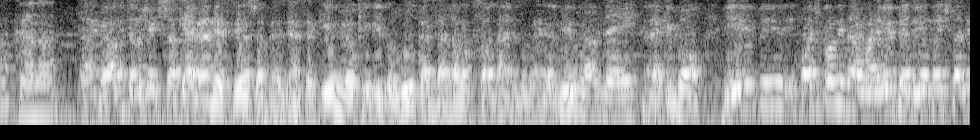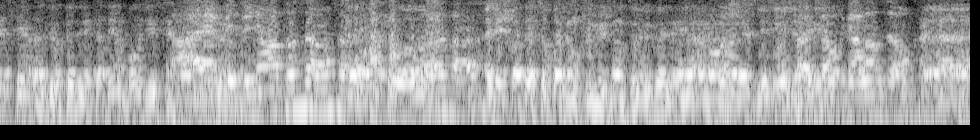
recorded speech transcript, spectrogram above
Bacana, né? Tá legal, então a gente só quer agradecer a sua presença aqui, meu querido Lucas, eu tava com saudade do grande amigo. Também. É, que bom. E, e pode convidar agora eu e o Pedrinho pra gente fazer cenas, viu? O Pedrinho também é bom de cenas. Ah, é, viu? Petrinho é um atorzão também. É um ator. Aham. A gente já pensou fazer um filme junto, eu e o Pedrinho? Ah, vamos lá, super, aí. que é os galanzão com a cara.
